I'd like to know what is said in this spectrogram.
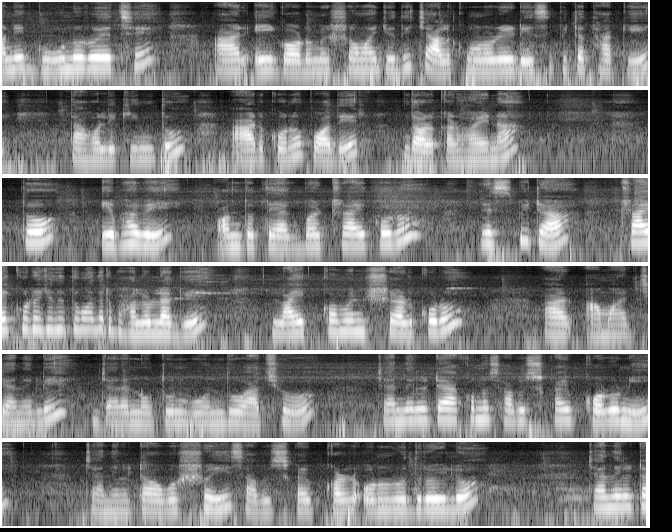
অনেক গুণও রয়েছে। আর এই গরমের সময় যদি চাল কুমড়োর এই রেসিপিটা থাকে, তাহলে কিন্তু আর কোনো পদের দরকার হয় না। তো এভাবে অন্তত একবার ট্রাই করো। রেসিপিটা ট্রাই করে যদি তোমাদের ভালো লাগে লাইক কমেন্ট শেয়ার করো। আর আমার চ্যানেলে যারা নতুন বন্ধু আছো চ্যানেলটা এখনও সাবস্ক্রাইব করনি চ্যানেলটা অবশ্যই সাবস্ক্রাইব করার অনুরোধ রইল। চ্যানেলটা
